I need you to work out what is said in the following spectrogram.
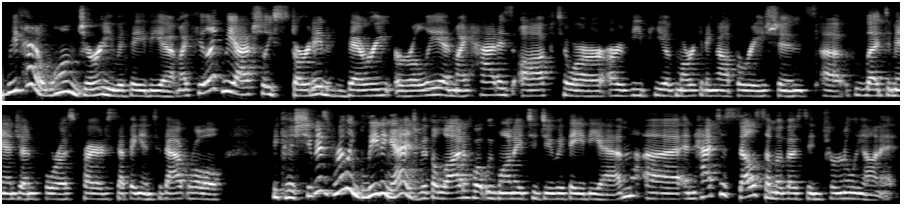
We've had a long journey with ABM. I feel like we actually started very early, and my hat is off to our, our VP of Marketing Operations, uh, who led Demand Gen for us prior to stepping into that role, because she was really bleeding edge with a lot of what we wanted to do with ABM uh, and had to sell some of us internally on it.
